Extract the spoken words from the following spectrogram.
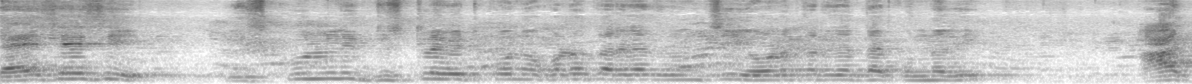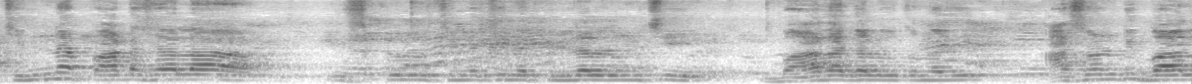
దయచేసి ఈ స్కూల్ని దృష్టిలో పెట్టుకొని ఒకటో తరగతి నుంచి ఏడో తరగతి దాకా ఉన్నది. ఆ చిన్న పాఠశాల స్కూల్ చిన్న చిన్న పిల్లల నుంచి బాధ కలుగుతున్నది. అసొంటి బాధ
